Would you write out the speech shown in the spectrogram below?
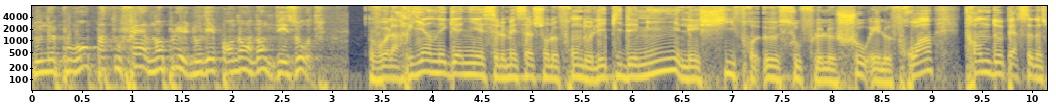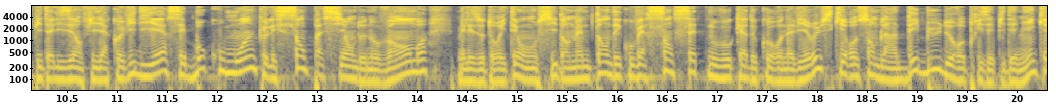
nous ne pouvons pas tout faire non plus. Nous dépendons donc des autres. Voilà, rien n'est gagné, c'est le message sur le front de l'épidémie. Les chiffres, eux, soufflent le chaud et le froid. 32 personnes hospitalisées en filière Covid hier, c'est beaucoup moins que les 100 patients de novembre. Mais les autorités ont aussi dans le même temps découvert 107 nouveaux cas de coronavirus qui ressemblent à un début de reprise épidémique.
